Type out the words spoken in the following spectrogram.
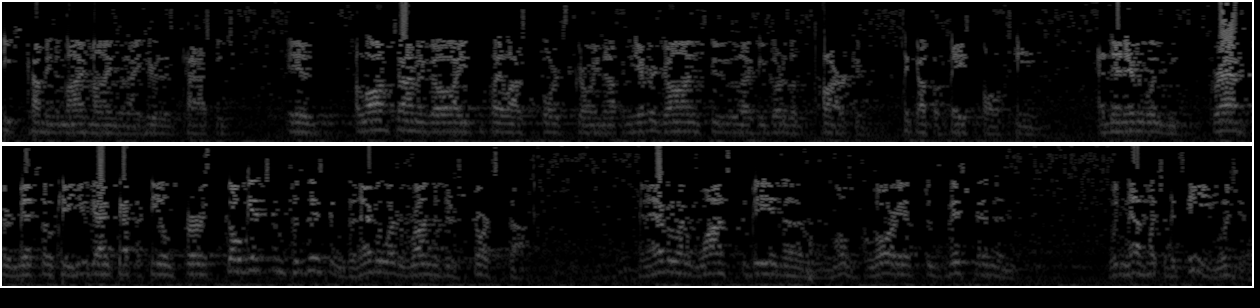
keeps coming to my mind when I hear this passage is a long time ago I used to play a lot of sports growing up. And you ever gone to like you go to the park and pick up a baseball team, and then everyone grabs their mitts. Okay, you guys got the field first. Go get some positions, and everyone runs to their shortstop. And everyone wants to be in the most glorious position, and wouldn't have much of a team, would you?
